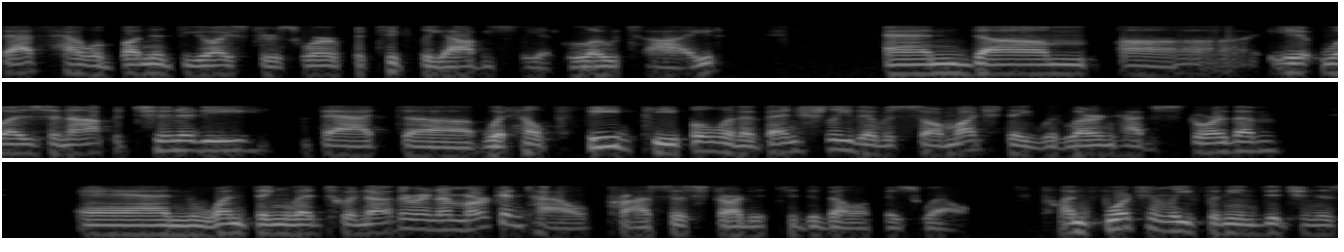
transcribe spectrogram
That's how abundant the oysters were, particularly obviously at low tide and um, uh, it was an opportunity that uh, would help feed people. And eventually, there was so much they would learn how to store them. And one thing led to another, and a mercantile process started to develop as well. Unfortunately, for the indigenous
